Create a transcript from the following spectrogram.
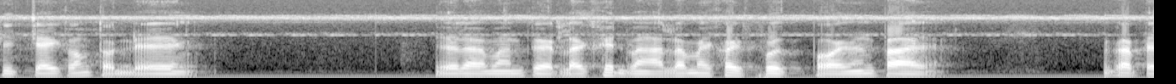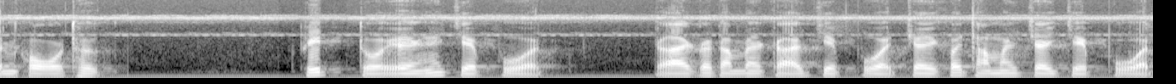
จิตใจของตนเอง เวลามันเกิดอะไรขึ้นมาแล้วไม่ค่อยฝึกปล่อยมันไป มันก็เป็นโคถึก พิษตัวเองให้เจ็บปวด กายก็ทำให้กายเจ็บปวด ใจก็ทำให้ใจเจ็บปวด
